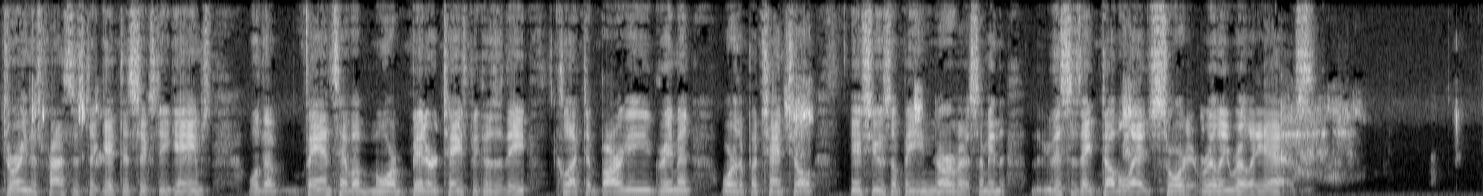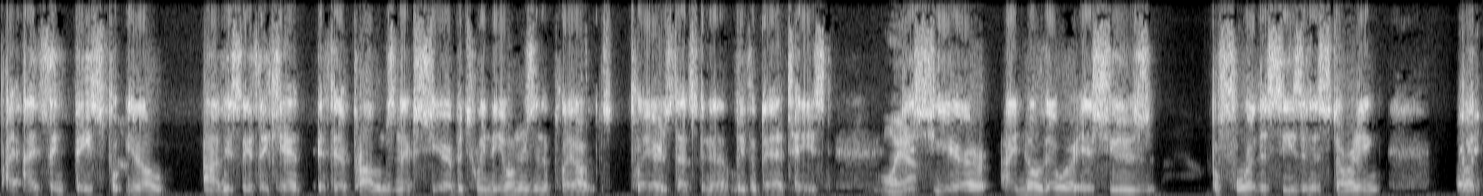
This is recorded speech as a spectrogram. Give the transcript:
during this process to get to 60 games, will the fans have a more bitter taste because of the collective bargaining agreement or the potential issues of being nervous? I mean, this is a double-edged sword. It really, really is. I, I think baseball, you know, obviously if they can't, if there are problems next year between the owners and the playoffs, players, that's going to leave a bad taste. Oh yeah. This year, I know there were issues before the season is starting, but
